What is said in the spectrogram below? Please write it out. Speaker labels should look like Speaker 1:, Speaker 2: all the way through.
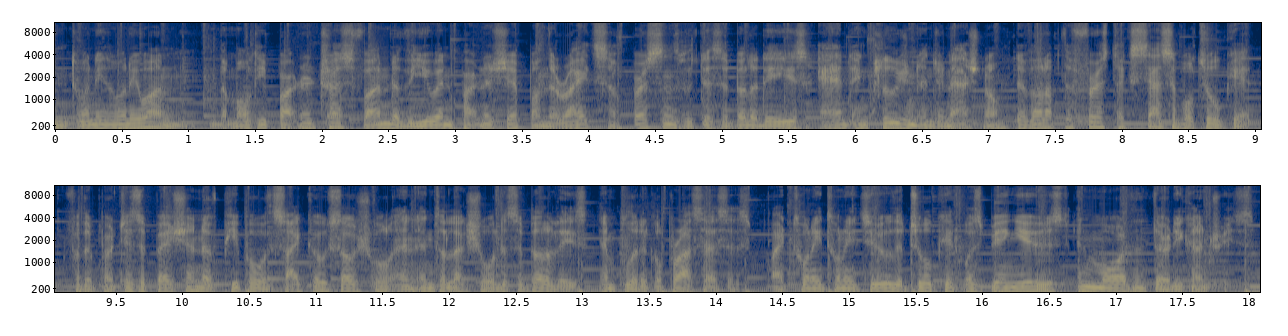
Speaker 1: In 2021, the Multi-Partner Trust Fund of the UN Partnership on the Rights of Persons with Disabilities and Inclusion International developed the first accessible toolkit for the participation of people with psychosocial and intellectual disabilities in political processes. By 2022, the toolkit was being used in more than 30 countries.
